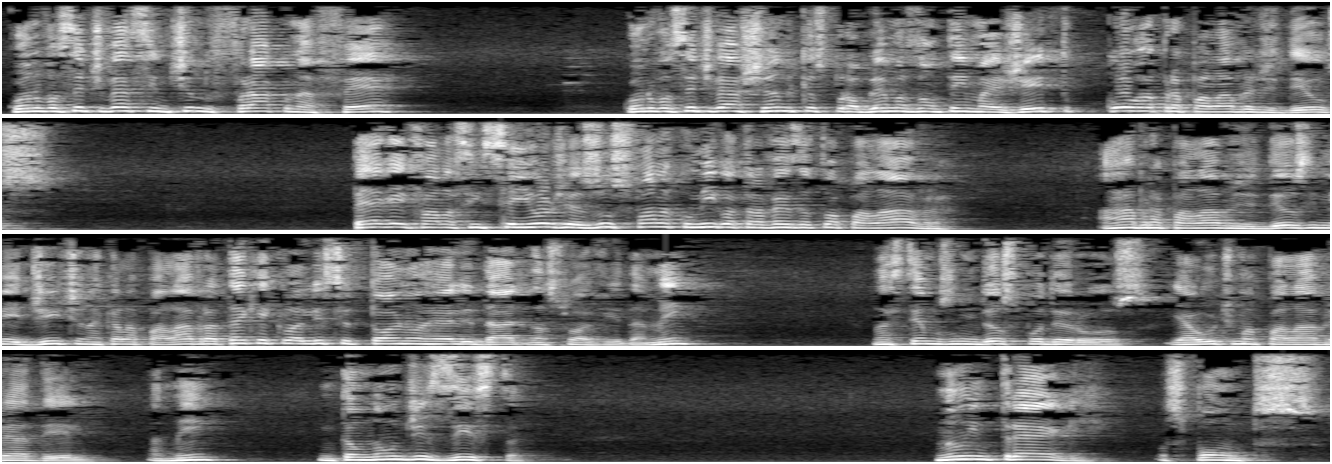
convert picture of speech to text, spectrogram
Quando você estiver sentindo fraco na fé, quando você estiver achando que os problemas não têm mais jeito, corra para a palavra de Deus. Pega e fala assim: Senhor Jesus, fala comigo através da tua palavra. Abra a palavra de Deus e medite naquela palavra até que aquilo ali se torne uma realidade na sua vida. Amém? Nós temos um Deus poderoso e a última palavra é a dele. Amém? Então não desista. Não entregue os pontos.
